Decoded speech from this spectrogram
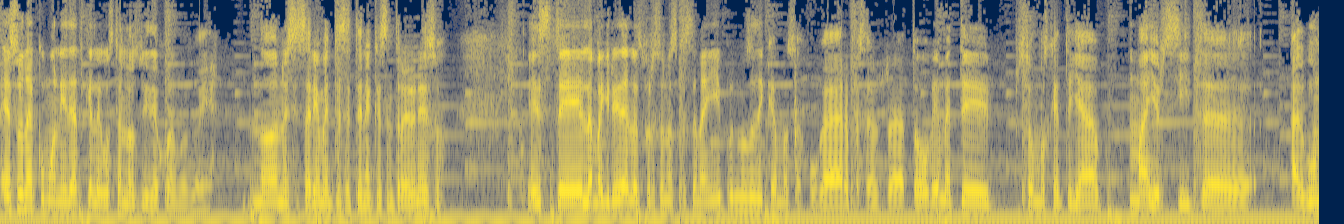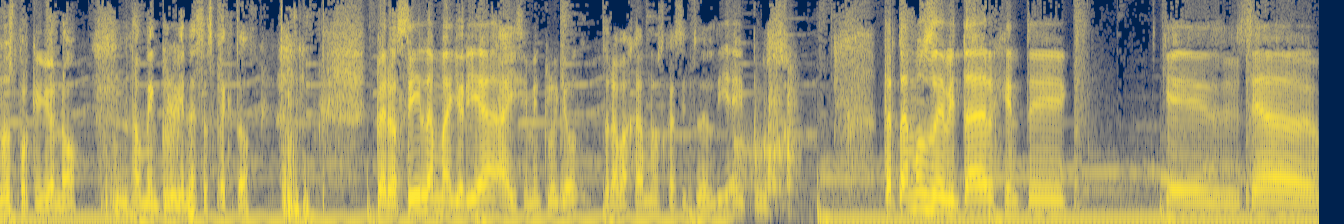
es una comunidad que le gustan los videojuegos, vaya. No necesariamente se tiene que centrar en eso. Este, la mayoría de las personas que están ahí, pues nos dedicamos a jugar, a pasar el rato. Obviamente, somos gente ya mayorcita algunos, porque yo no, no me incluyo en ese aspecto. Pero sí, la mayoría, ahí sí me incluyo, trabajamos casi todo el día y pues tratamos de evitar gente que sea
